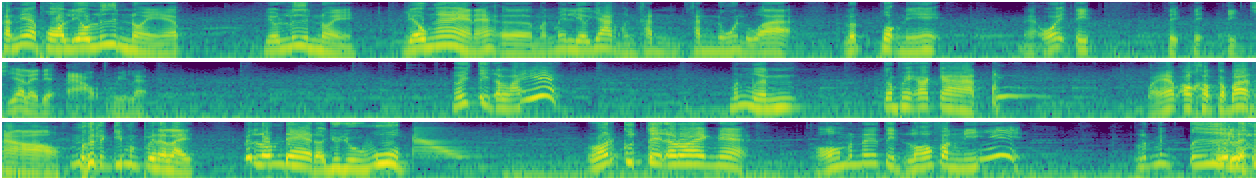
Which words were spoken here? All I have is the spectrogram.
คันเนี้ยพอเลี้ยวลื่นหน่อยครับเลี้ยวลื่นหน่อย เลี้ยวง่ายนะเออมันไม่เลี้ยวยากเหมือนคันคันนู้นหรือว่ารถพวกนี้นะโอ้ยติดติดติดติดเชี้ยอะไรเนี่ยอ้าวเวรแล้วเฮ้ยติดอะไรมันเหมือนกำแพงอากาศไปครับเอาขับกลับบ้านอ้าวเมื่อตะกี้มึงเป็นอะไร เป็นลมแดดเหรออยู่ๆวูบรถกูติดอะไรอีกเนี่ยอ๋อมันน่าจะติดล้อฝั่งนี้รถมันตื้นเลย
